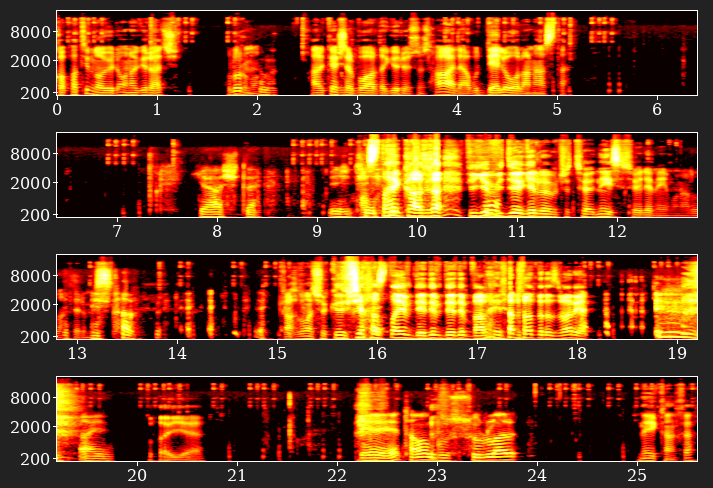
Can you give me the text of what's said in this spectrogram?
Kapatayım da öyle ona göre aç. Olur mu? Tamam. Arkadaşlar bu arada görüyorsunuz hala bu deli olan hasta. Ya işte. Hastayım kanka. Bir gün video gelmemiş. Tö- Neyse söylemeyeyim onu Allah vermesin. Estağfurullah. Aklıma çok kötü bir şey hastayım dedim dedim bana inanmadınız var ya. Aynen. Vay ya. Ee, tamam bu surlar Ney kanka?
